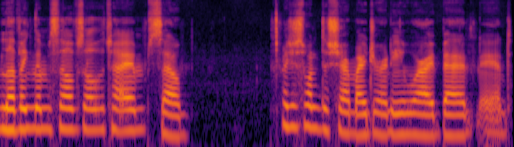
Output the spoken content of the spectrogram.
loving themselves all the time. So I just wanted to share my journey where I've been and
